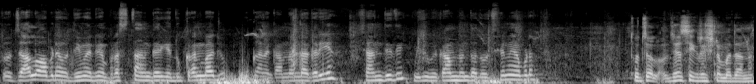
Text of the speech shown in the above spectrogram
તો ચાલો આપણે ધીમે ધીમે પ્રસ્થાન કરીએ દુકાન બાજુ. દુકાને કામ ધંધા કરીએ, શાંતિથી. બીજું કોઈ કામ ધંધા તો છે નહીં આપણે. તો ચલો, જય શ્રી કૃષ્ણ બધાને.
